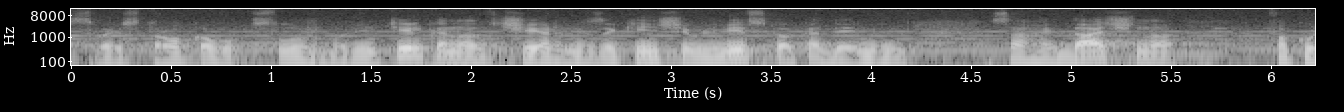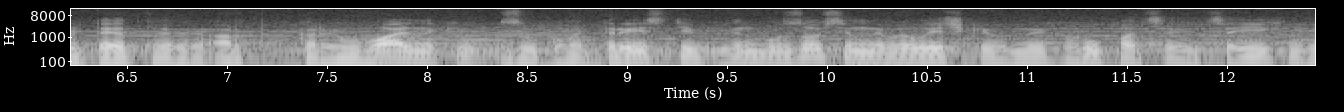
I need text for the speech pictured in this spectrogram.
свою строкову службу. Він тільки на червні закінчив Львівську академію Сагайдачно, факультет е, арт-коригувальників, звукометристів. І він був зовсім невеличкий. У них група це, це їхній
